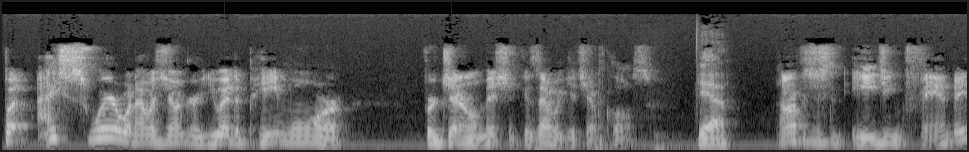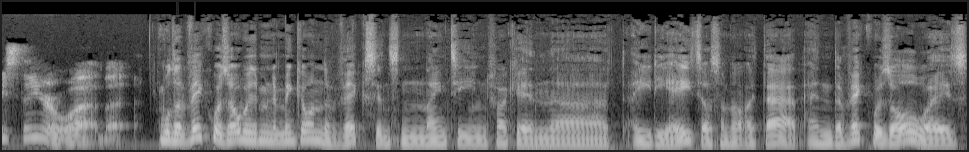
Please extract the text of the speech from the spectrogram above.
But I swear, when I was younger, you had to pay more for general admission because that would get you up close. yeah. I don't know if it's just an aging fan base thing or what, but Well, the Vic was always been going the Vic since nineteen fucking uh, eighty eight or something like that, and the Vic was always,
